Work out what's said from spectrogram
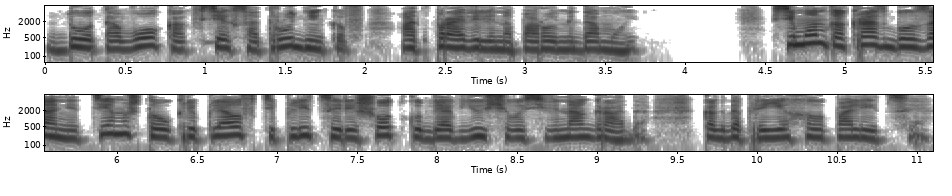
до того, как всех сотрудников отправили на пароме домой. Симон как раз был занят тем, что укреплял в теплице решетку для вьющегося винограда, когда приехала полиция.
